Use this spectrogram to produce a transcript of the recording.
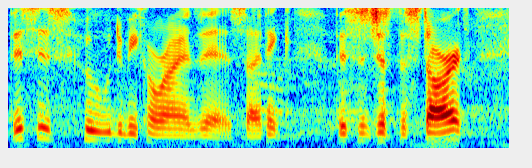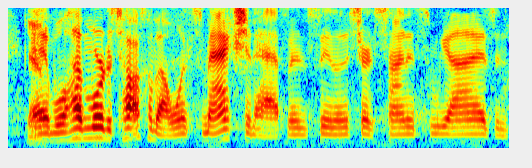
This is who DeMeco Ryans is. So I think this is just the start. Yep. And we'll have more to talk about once some action happens. You know, they start signing some guys and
